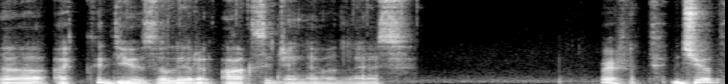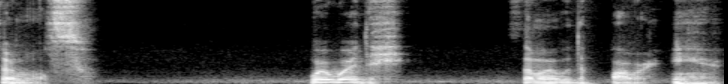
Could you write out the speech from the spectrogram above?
Uh, I could use a little oxygen nevertheless. Perfect. Geothermals. Where were they? Somewhere with the power in here.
